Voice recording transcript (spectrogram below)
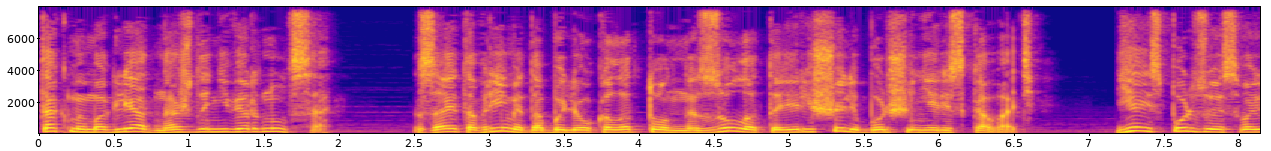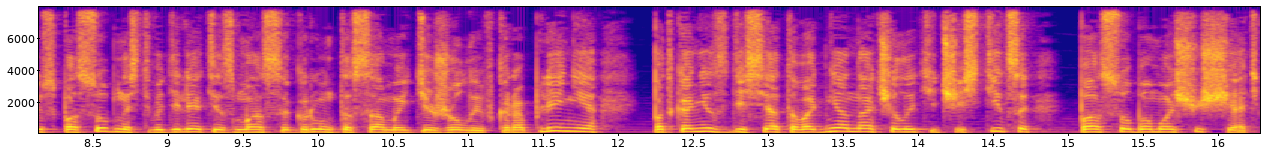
Так мы могли однажды не вернуться. За это время добыли около тонны золота и решили больше не рисковать. Я, используя свою способность выделять из массы грунта самые тяжелые вкрапления, под конец десятого дня начал эти частицы по-особому ощущать,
